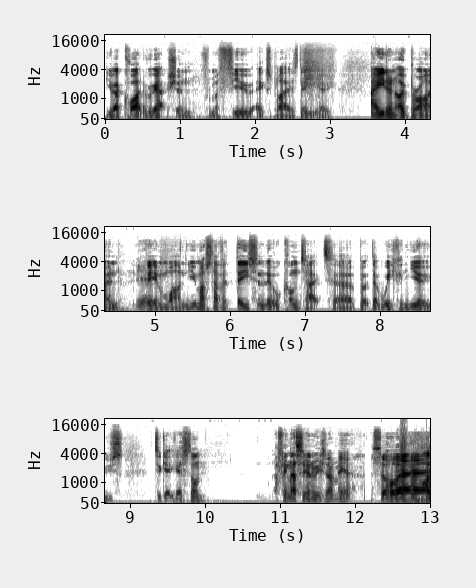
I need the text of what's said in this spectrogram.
You had quite a reaction from a few ex-players, didn't you? Aiden O'Brien Yeah. being one. You must have a decent little contact, uh, but that we can use to get guests on. I think that's the only reason I'm here. So uh, I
